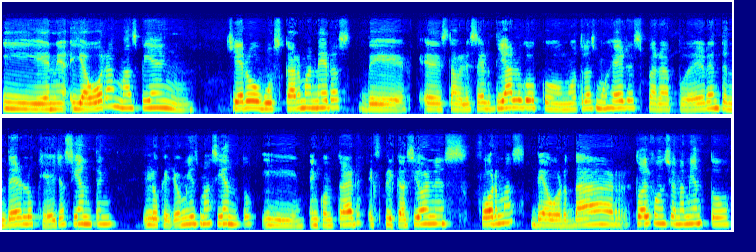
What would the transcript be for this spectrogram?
y, y ahora más bien quiero buscar maneras de establecer diálogo con otras mujeres para poder entender lo que ellas sienten lo que yo misma siento y encontrar explicaciones, formas de abordar todo el funcionamiento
